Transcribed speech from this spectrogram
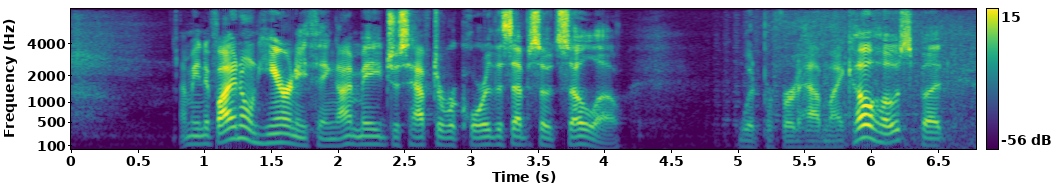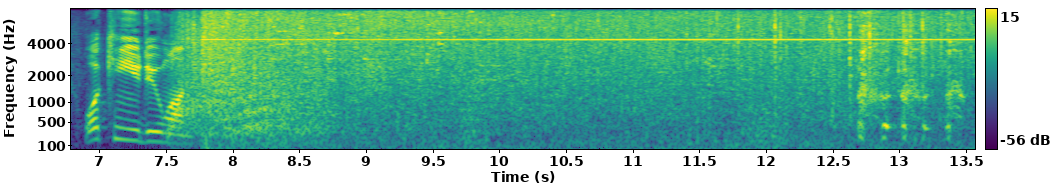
I mean, if I don't hear anything, I may just have to record this episode solo. Would prefer to have my co host, but what can you do on.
